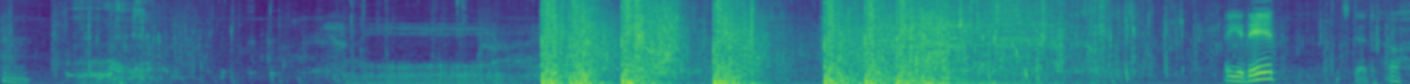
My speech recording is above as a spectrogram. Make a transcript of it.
Hmm. Are you dead? It's dead. Oh,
